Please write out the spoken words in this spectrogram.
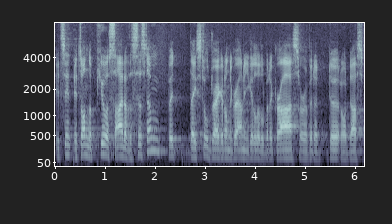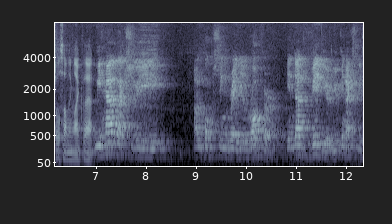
it's, in, it's on the pure side of the system, but they still drag it on the ground and you get a little bit of grass or a bit of dirt or dust or something like that. We have actually unboxing radial rocker. In that video, you can actually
